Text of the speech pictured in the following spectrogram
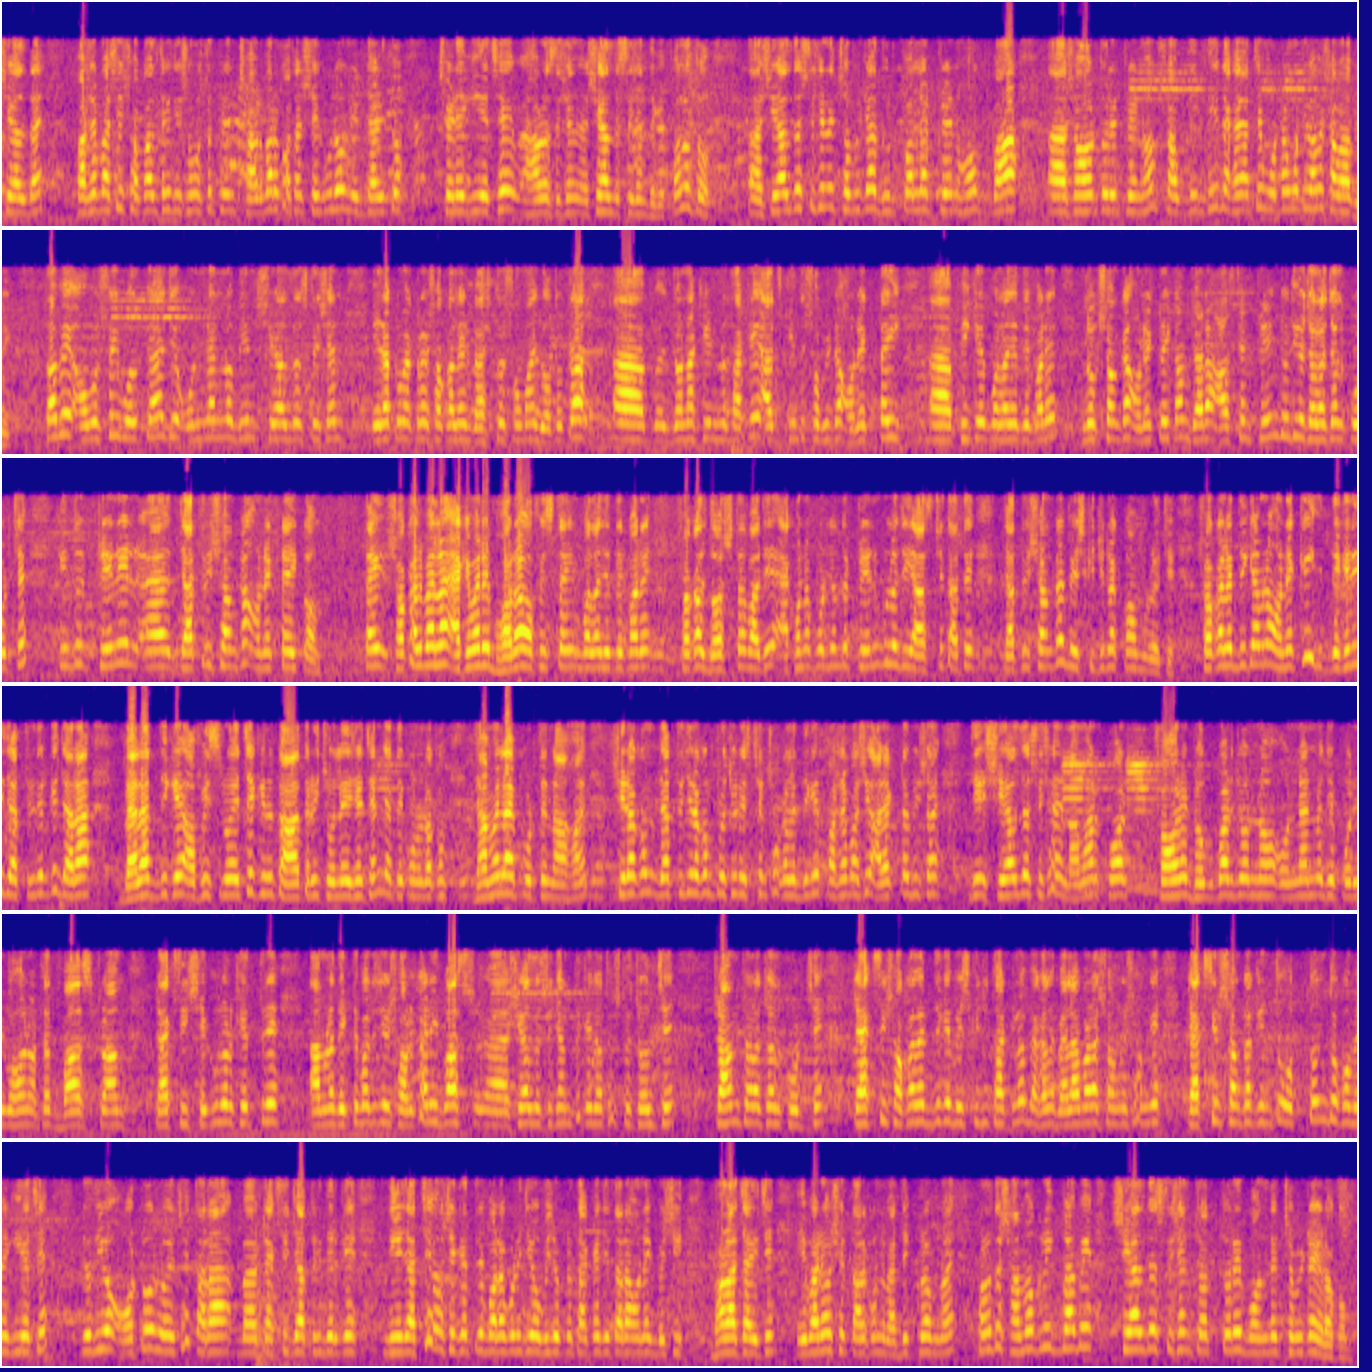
শিয়ালদায়। পাশাপাশি সকাল থেকে যে সমস্ত ট্রেন ছাড়বার কথা, সেগুলোও নির্ধারিত ছেড়ে গিয়েছে হাওড়া স্টেশন, শিয়ালদা স্টেশন থেকে। ফলত শিয়ালদা স্টেশনের ছবিটা দূরপাল্লার ট্রেন হোক বা শহরতলির ট্রেন হোক, সব দিক দিয়ে দেখা যাচ্ছে মোটামুটিভাবে স্বাভাবিক। তবে অবশ্যই বলতে হয় যে অন্যান্য দিন শিয়ালদা স্টেশন এরকম একটা সকালের ব্যস্ত সময় যতটা জনাকীর্ণ থাকে, আজ কিন্তু ছবিটা অনেকটাই ফিকে বলা যেতে পারে। লোক সংখ্যা অনেকটাই কম। যারা আসছেন, ট্রেন যদিও চলাচল করছে, কিন্তু ট্রেনের যাত্রীর সংখ্যা অনেকটাই কম। তাই সকালবেলা একেবারে ভরা অফিস টাইম বলা যেতে পারে। সকাল দশটা বাজে। এখনও পর্যন্ত ট্রেনগুলো যে আসছে, তাতে যাত্রীর সংখ্যা বেশ কিছুটা কম রয়েছে। সকালের দিকে আমরা অনেকেই দেখেছি যাত্রীদেরকে যারা বেলার দিকে অফিস রয়েছে, কিন্তু তাড়াতাড়ি চলে এসেছেন যাতে কোনো রকম ঝামেলায় পড়তে না হয়। সেরকম যাত্রী যেরকম প্রচুর এসছেন সকালের দিকে, পাশাপাশি আরেকটা বিষয় যে শিয়ালদা স্টেশনে নামার পর শহরে ঢুকবার জন্য অন্যান্য যে পরিবহন, অর্থাৎ বাস, ট্রাম ট্যাক্সি সেগুলোর ক্ষেত্রে আমরা দেখতে পাচ্ছি যে সরকারি বাস শিয়ালদা স্টেশন থেকে যথেষ্ট চলছে, ট্রাম চলাচল করছে। ট্যাক্সি সকালের দিকে বেশ কিছু থাকলেও বেলা বাড়ার সঙ্গে সঙ্গে ট্যাক্সির সংখ্যা কিন্তু অত্যন্ত কমে গিয়েছে। যদিও অটো রয়েছে, তারা ট্যাক্সি যাত্রীদেরকে নিয়ে যাচ্ছে এবং সেক্ষেত্রে বরাবরই যে অভিযোগটা থাকে যে তারা অনেক বেশি ভাড়া চাইছে, এবারেও সে তার কোনো ব্যতিক্রম নয়। ফলত সামগ্রিকভাবে শিয়ালদা স্টেশন চত্বরে বন্ধের ছবিটা এরকম।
